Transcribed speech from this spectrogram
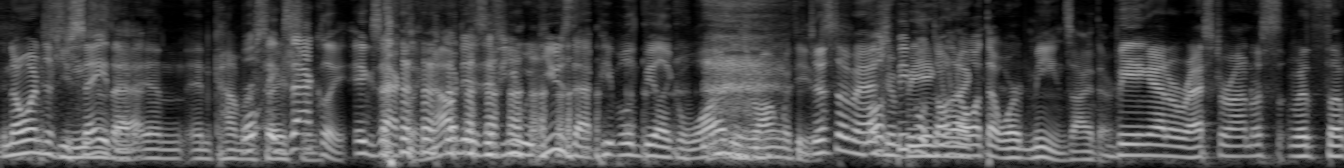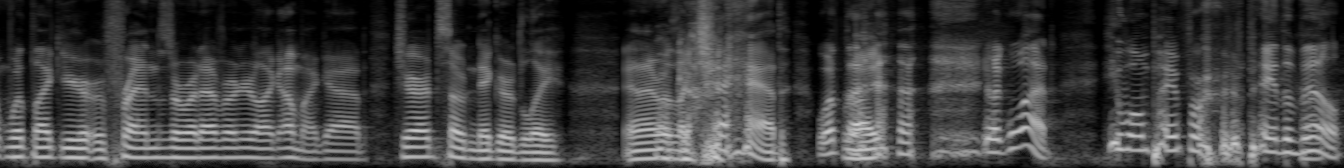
no one if just you uses say that, that- in, in Well, conversation. exactly, exactly. nowadays, if you would use that, people would be like, "What is wrong with you?" Just imagine most people don't know what that word means either. Being at a restaurant with with some, with like your friends or whatever, and you're like, "Oh my god, Jared's so niggardly," and I everyone's oh like, "Chad, what the?" Right. you're like, "What?" He won't pay for pay the bill.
